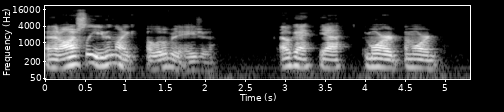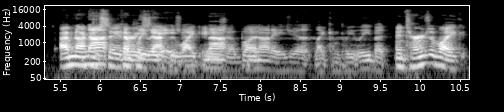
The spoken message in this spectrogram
and then honestly, even like a little bit of Asia. okay. Yeah. More, more. I'm not, going to say they're exactly Asia. like Asia, Not, but not Asia like completely, but in terms of like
